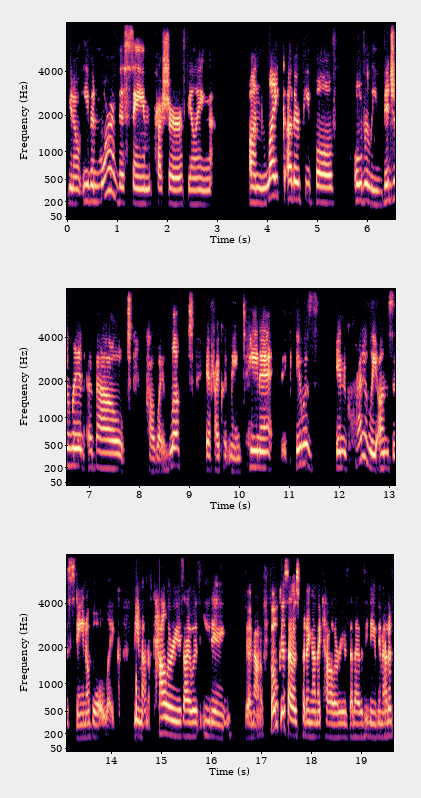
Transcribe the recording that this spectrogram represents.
you know even more of this same pressure, feeling unlike other people, overly vigilant about how I looked, if I could maintain it. It was incredibly unsustainable like the amount of calories i was eating the amount of focus i was putting on the calories that i was eating the amount of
